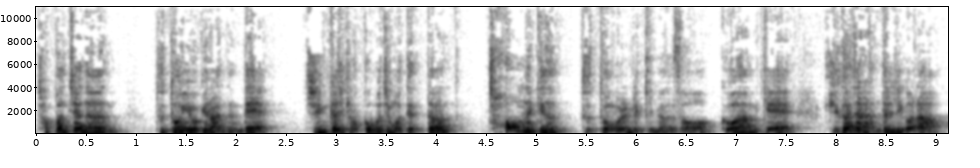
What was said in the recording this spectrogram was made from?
첫 번째는 두통이 오긴 왔는데 지금까지 겪어보지 못했던 처음 느끼는 두통을 느끼면서 그와 함께 귀가 잘 안 들리거나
